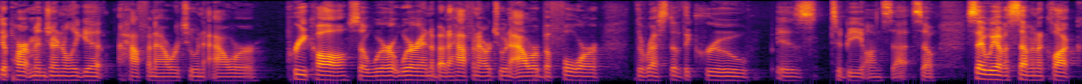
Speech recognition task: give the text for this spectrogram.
department generally get half an hour to an hour pre-call. So we're we're in about a half an hour to an hour before the rest of the crew is to be on set. So say we have a seven o'clock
